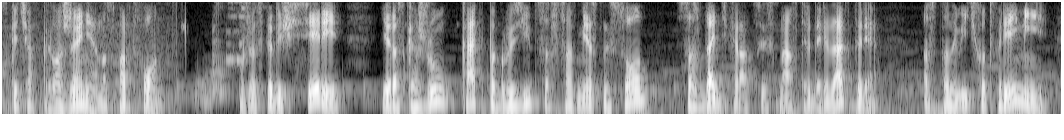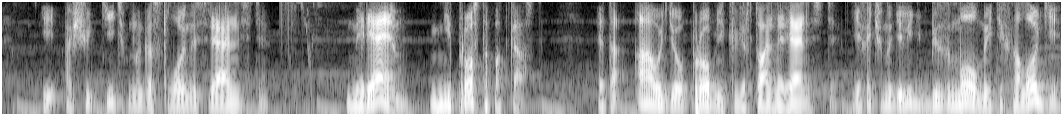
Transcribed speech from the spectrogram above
скачав приложение на смартфон. Уже в следующей серии я расскажу, как погрузиться в совместный сон, создать декорации сна в 3D-редакторе, остановить ход времени и ощутить многослойность реальности. Ныряем не просто подкаст. Это аудиопробник виртуальной реальности. Я хочу наделить безмолвные технологии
